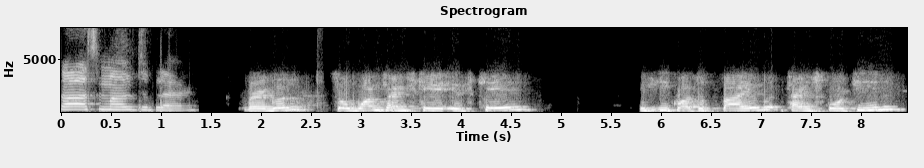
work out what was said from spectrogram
Cross multiply. Very good. So 1 times k is k is equal to 5 times 14,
